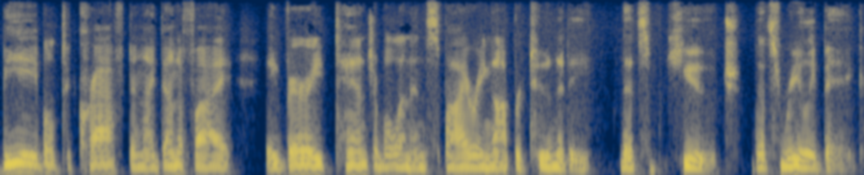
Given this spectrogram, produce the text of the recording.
be able to craft and identify a very tangible and inspiring opportunity that's huge, that's really big,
